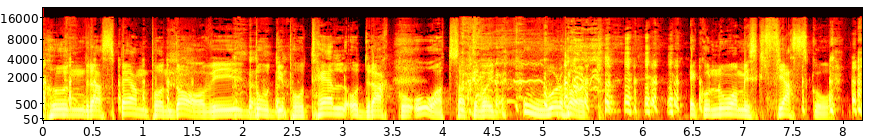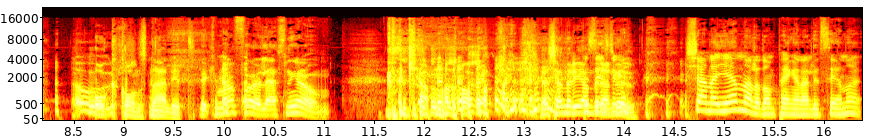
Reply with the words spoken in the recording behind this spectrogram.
100 spänn på en dag. Vi bodde ju på hotell och drack och åt så att det var ju ett oerhört ekonomiskt fiasko. Och konstnärligt. Det kan man ha föreläsningar om. Kan man ha. Jag känner igen det Precis, där du nu. tjäna igen alla de pengarna lite senare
